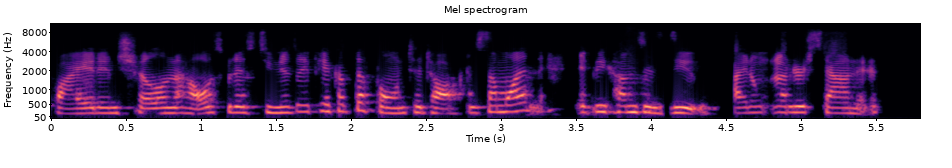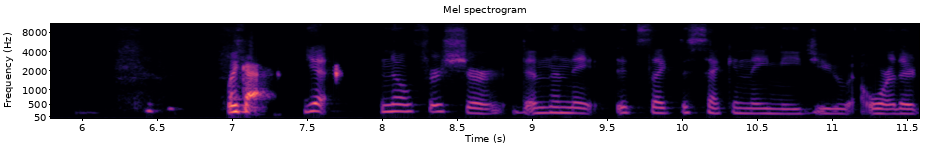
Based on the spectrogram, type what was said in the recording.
quiet and chill in the house, but as soon as I pick up the phone to talk to someone, it becomes a zoo. I don't understand it. Like I, yeah, no for sure and then they it's like the second they need you or they're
